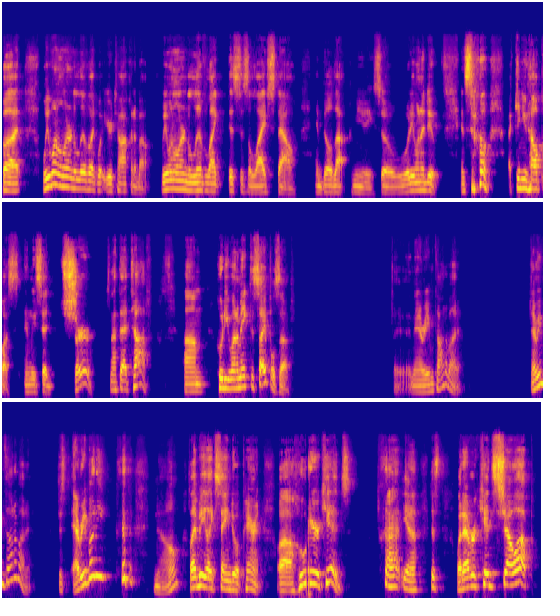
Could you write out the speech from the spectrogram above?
but we want to learn to live like what you're talking about. We want to learn to live like this is a lifestyle and build out community. So, what do you want to do? And so, can you help us? And we said, sure. It's not that tough. Um, who do you want to make disciples of? They never even thought about it. Never even thought about it. Just everybody? no. That'd be like saying to a parent, uh, "Who are your kids?" you know, just whatever kids show up.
